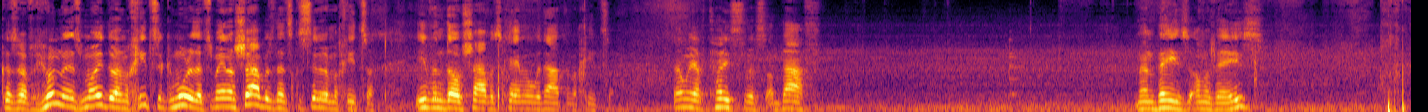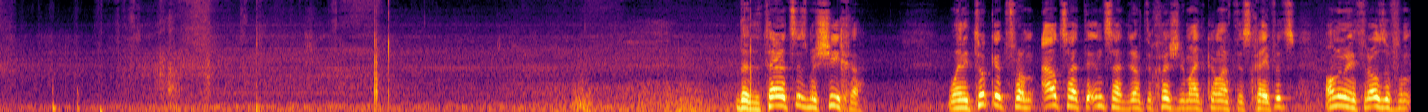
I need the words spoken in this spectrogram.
because Rav Huna is moidu a mechitza gemura that's made on Shabbos that's considered a mechitza, even though Shabbos came in without the mechitza. Then we have Taisvis on Daf. Membeis on Beis. The, the Teretz is Mashiach. When he took it from outside to inside, you have to the Chesed might come after his chayfetz. Only when he throws it from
